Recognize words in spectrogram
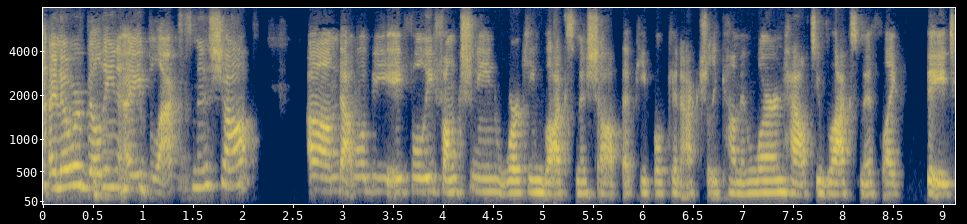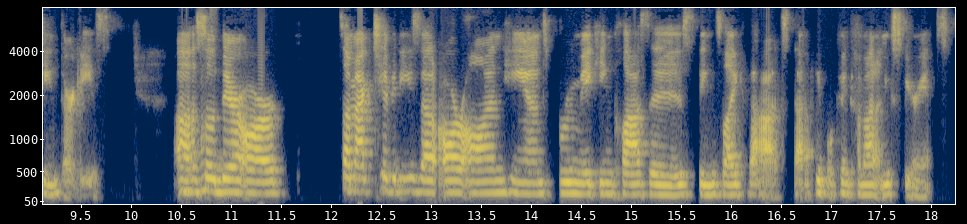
I know we're building a blacksmith shop. Um, that will be a fully functioning working blacksmith shop that people can actually come and learn how to blacksmith like the 1830s. Uh. So there are some activities that are on hand, brew making classes, things like that, that people can come out and experience.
